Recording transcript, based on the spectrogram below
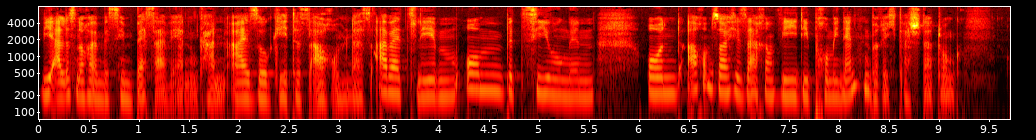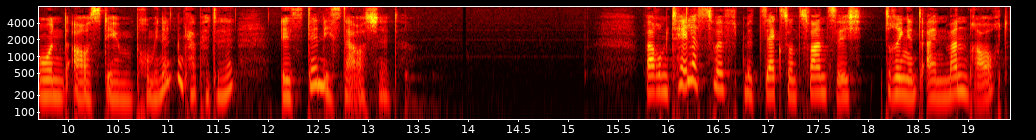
wie alles noch ein bisschen besser werden kann. Also geht es auch um das Arbeitsleben, um Beziehungen und auch um solche Sachen wie die Prominentenberichterstattung. Und aus dem prominenten Kapitel ist der nächste Ausschnitt. Warum Taylor Swift mit 26 dringend einen Mann braucht,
